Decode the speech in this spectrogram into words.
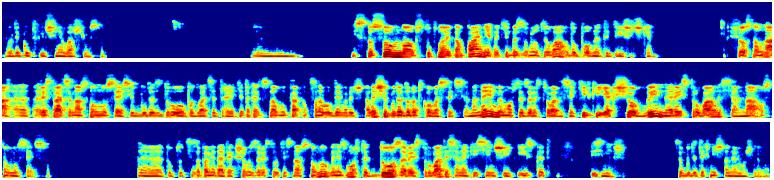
вони будуть включені в ваш розклад. Ем, І стосовно вступної кампанії, хотів би звернути увагу, доповнити трішечки що основна е, реєстрація на основну сесію буде з 2 по 23, так як сказав Олександр Володимирович, але ще буде додаткова сесія. На неї ви можете зареєструватися тільки якщо ви не реєструвалися на основну сесію. Е, Тобто, це запам'ятайте, якщо ви зареєструєтесь на основну, ви не зможете дозареєструватися на якийсь інший іспит пізніше. Це буде технічно неможливо.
